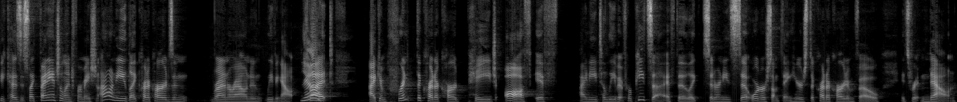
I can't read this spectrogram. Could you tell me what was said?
because it's like financial information. I don't need like credit cards and running around and leaving out. Yeah. But I can print the credit card page off if I need to leave it for pizza. If the like sitter needs to order something, here's the credit card info. It's written down.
